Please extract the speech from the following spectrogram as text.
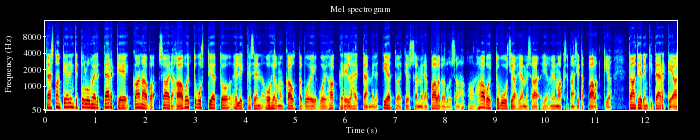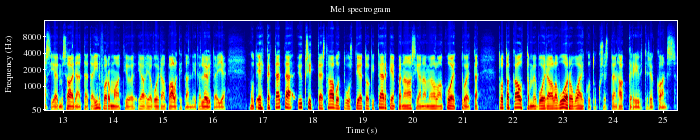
Tästä on tietenkin tullut meille tärkeä kanava saada haavoittuvuustietoa, eli sen ohjelman kautta voi, voi hakkeri lähettää meille tietoa, että jossain meidän palveluissa on, on haavoittuvuus ja, ja, me saa, ja me maksetaan siitä palkkio. Tämä on tietenkin tärkeä asia, että me saadaan tätä informaatiota ja, ja voidaan palkita niitä löytäjiä. Mutta ehkä tätä yksittäistä haavoittuvuustietoakin tärkeimpänä asiana me ollaan koettu, että tota kautta me voidaan olla vuorovaikutuksessa tämän hakkeriyhteisön kanssa.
